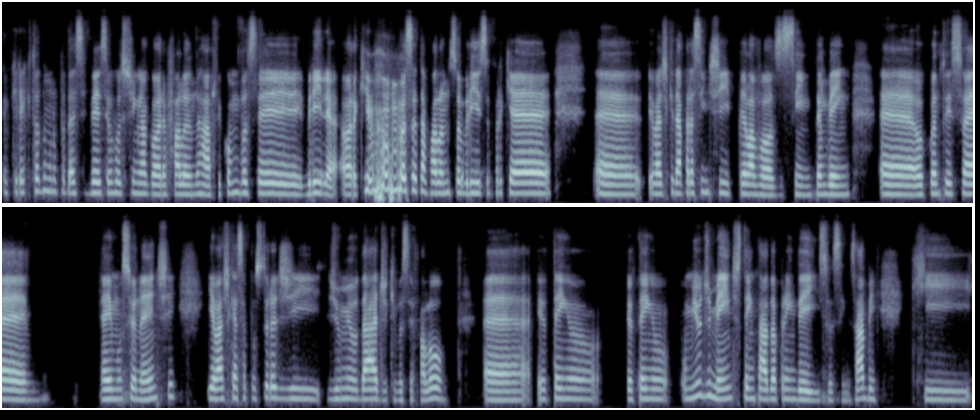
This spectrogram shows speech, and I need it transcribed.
eu queria que todo mundo pudesse ver seu rostinho agora falando, Rafa, como você brilha a hora que você está falando sobre isso, porque é, é, eu acho que dá para sentir pela voz, sim, também, é, o quanto isso é é emocionante, e eu acho que essa postura de, de humildade que você falou, é, eu tenho eu tenho humildemente tentado aprender isso, assim, sabe? Que,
